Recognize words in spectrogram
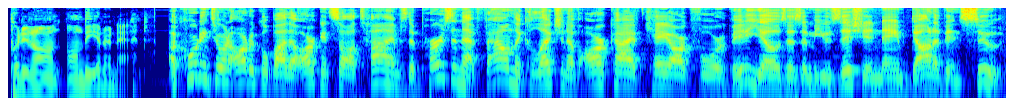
put it on on the internet. According to an article by the Arkansas Times, the person that found the collection of archived KARK4 videos is a musician named Donovan Suit.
